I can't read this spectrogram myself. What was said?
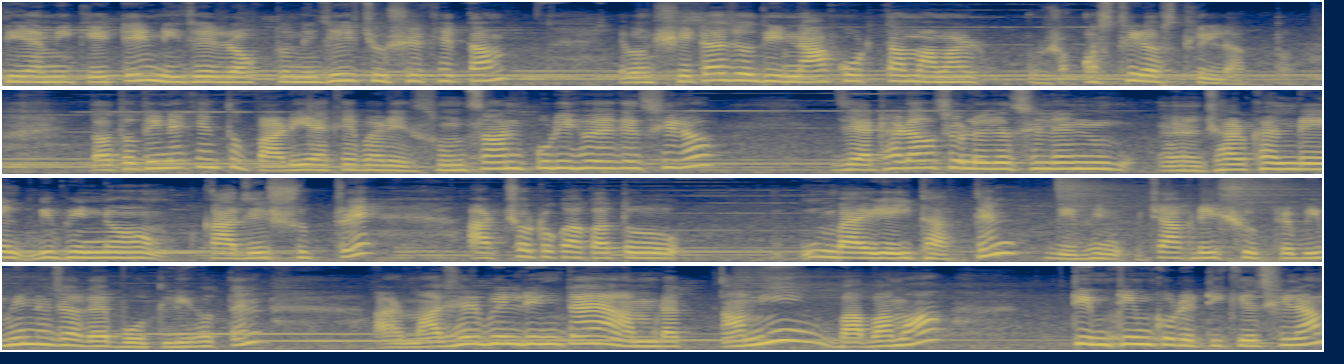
দিয়ে আমি কেটে নিজের রক্ত নিজেই চুষে খেতাম এবং সেটা যদি না করতাম আমার অস্থির অস্থির লাগতো। ততদিনে কিন্তু বাড়ি একেবারে সুনসানপুরি হয়ে গেছিল। জ্যাঠারাও চলে গেছিলেন ঝাড়খণ্ডে বিভিন্ন কাজের সূত্রে। আর ছোটো কাকা তো বাইরেই থাকতেন বিভিন্ন চাকরির সূত্রে বিভিন্ন জায়গায় বদলি হতেন। আর মাঝের বিল্ডিংটায় আমরা, আমি, বাবা মা, টিম টিম করে টিকেছিলাম।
